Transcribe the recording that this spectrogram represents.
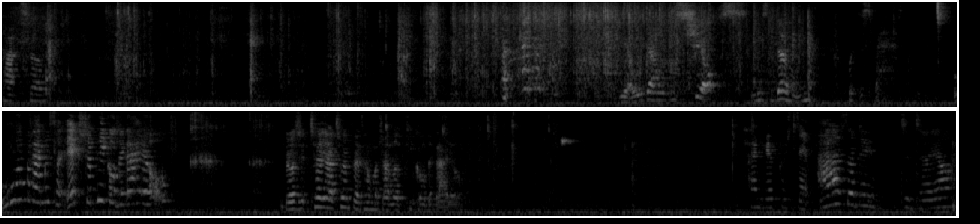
Eating this hot stuff. yeah, we done with these chips. He's done with the spice. Ooh, I forgot me some extra pico de gallo. Girls, tell y'all twin friends how much I love pico de gallo. Hundred percent. I have something to tell y'all,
